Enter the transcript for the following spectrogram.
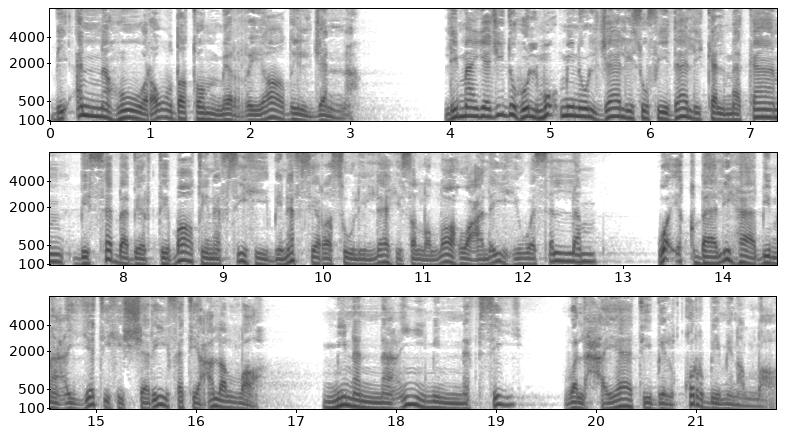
بأنه روضة من رياض الجنة. لما يجده المؤمن الجالس في ذلك المكان بسبب ارتباط نفسه بنفس رسول الله صلى الله عليه وسلم وإقبالها بمعيته الشريفة على الله من النعيم النفسي والحياة بالقرب من الله.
